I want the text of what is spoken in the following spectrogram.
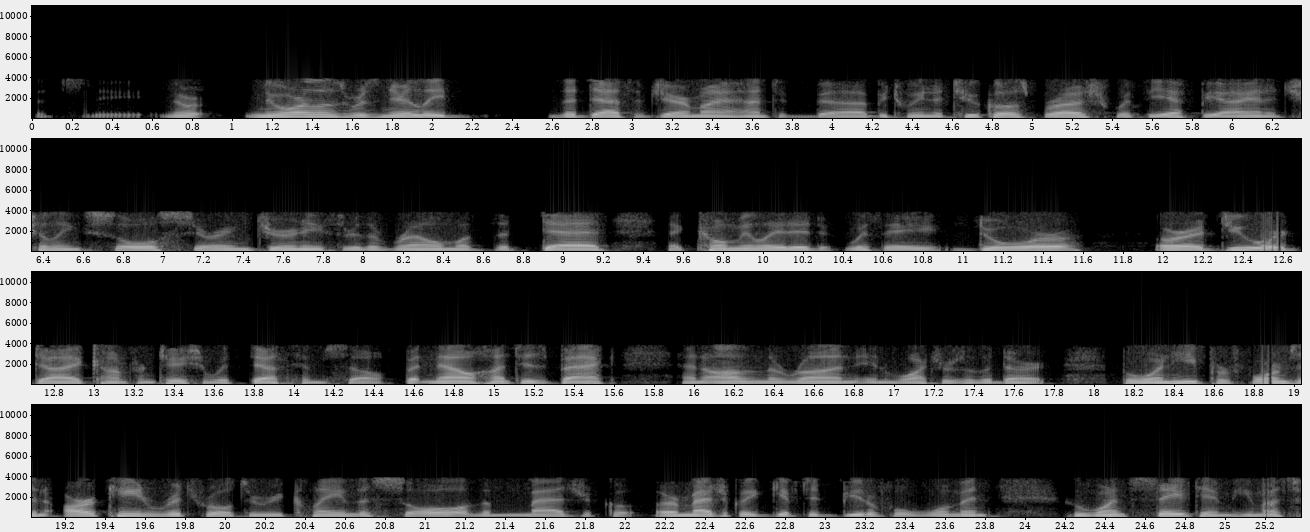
let's see, New, New Orleans was nearly the death of Jeremiah Hunt uh, between a too close brush with the FBI and a chilling, soul-searing journey through the realm of the dead that culminated with a door or a do or die confrontation with death himself. But now Hunt is back and on the run in Watchers of the Dark. But when he performs an arcane ritual to reclaim the soul of the magical or magically gifted beautiful woman who once saved him, he must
